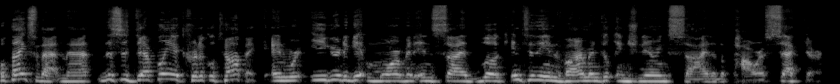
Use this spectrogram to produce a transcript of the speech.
Well, thanks for that, Matt. This is definitely a critical topic, and we're eager to get more of an inside look into the environmental engineering side of the power sector.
